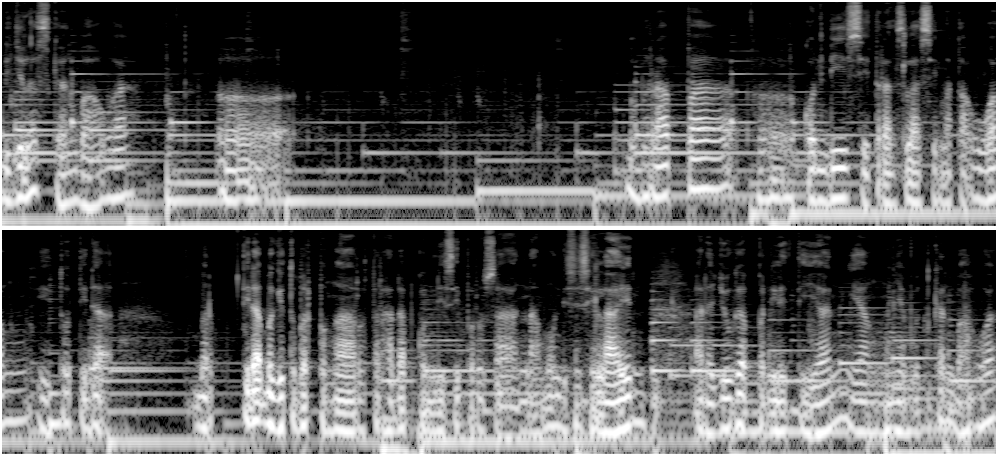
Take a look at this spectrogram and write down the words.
dijelaskan bahwa uh, beberapa uh, kondisi translasi mata uang itu tidak ber tidak begitu berpengaruh terhadap kondisi perusahaan. Namun di sisi lain ada juga penelitian yang menyebutkan bahwa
